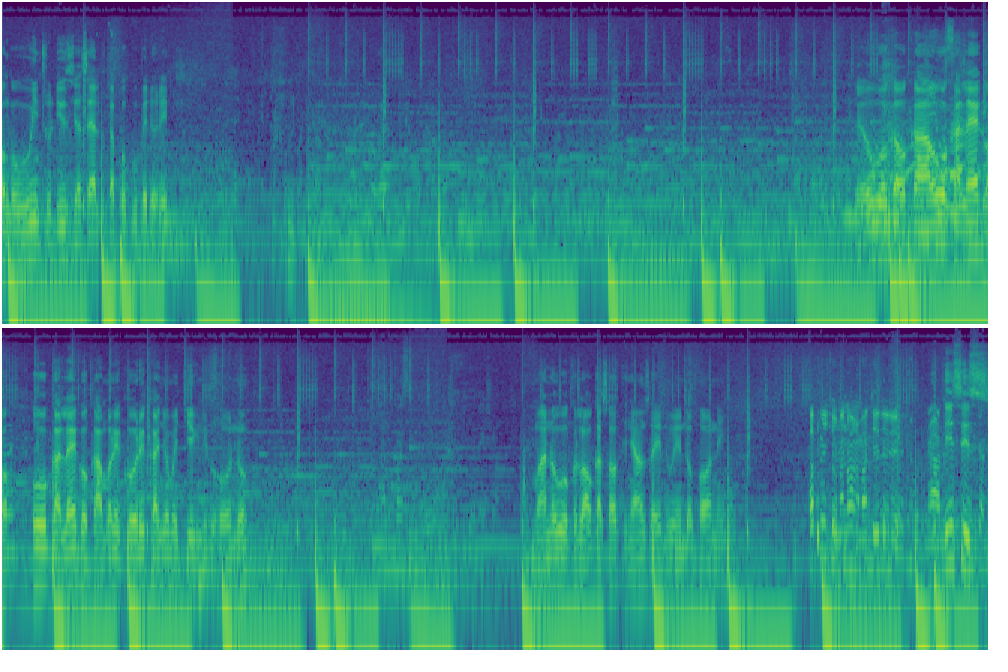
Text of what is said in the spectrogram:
Kwango, will introduce yourself hapo kubedo ready. Uwo ka uwo kalego. o kalego kamore kore kanyo machiegni gi hono mano wuok loka South Nyanza en wendo koni Apicho manwang'o matin ni ng'ato this is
